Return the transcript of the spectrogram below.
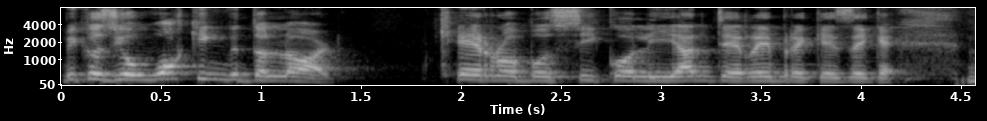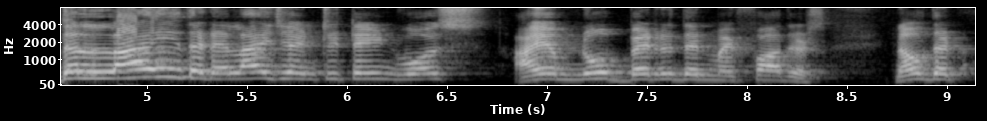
because you're walking with the Lord. The lie that Elijah entertained was, I am no better than my fathers. Now that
